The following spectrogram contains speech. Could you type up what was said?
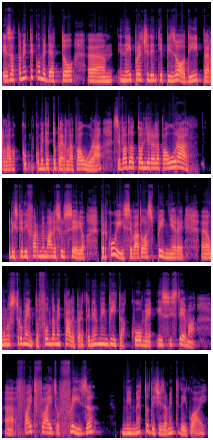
esattamente come detto eh, nei precedenti episodi, la, come detto per la paura, se vado a togliere la paura rischio di farmi male sul serio. Per cui se vado a spegnere eh, uno strumento fondamentale per tenermi in vita come il sistema eh, fight, flight or freeze, mi metto decisamente dei guai.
